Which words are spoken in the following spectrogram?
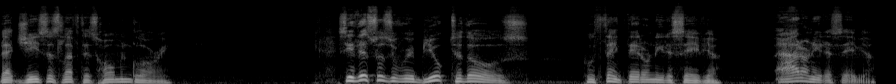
that Jesus left his home in glory. See, this was a rebuke to those who think they don't need a Savior. I don't need a Savior.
